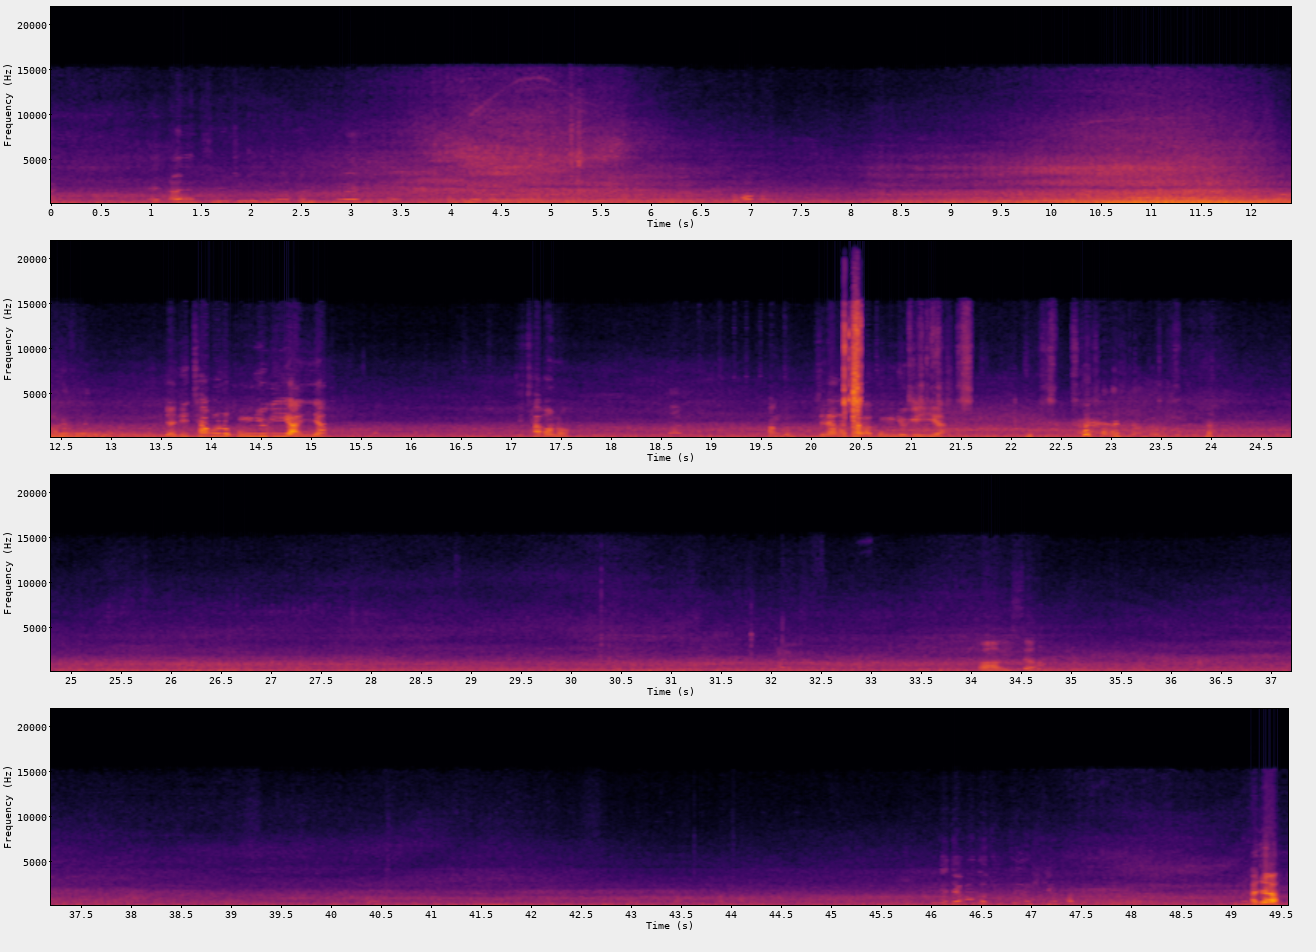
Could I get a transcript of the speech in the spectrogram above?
가지고. 에, 나는 친- 친구들이 거기 들어야 돼. 고마워. 어, 알았어. 야, 네차 번호 062 아니냐? 네차 번호. 나 방금 지나간 차가 062이야. 차가 지났다고? 어, 있어. 근데 내가 너 줄 때는 기억하지. 가자.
